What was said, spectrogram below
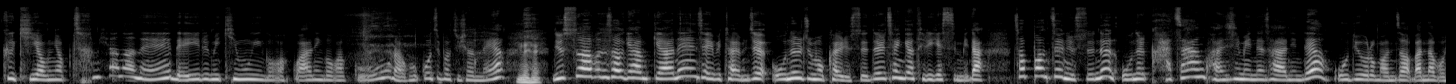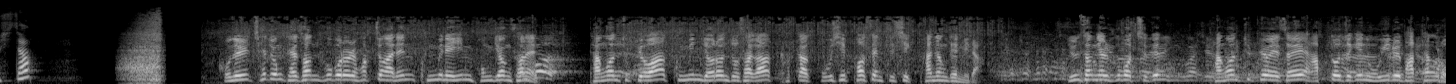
그 기억력 참 희한하네. 내 이름이 김웅인 것 같고 아닌 것 같고 라고 꼬집어 주셨네요. 네. 뉴스와 분석이 함께하는 제이비타임즈 오늘 주목할 뉴스들 챙겨 드리겠습니다. 첫 번째 뉴스는 오늘 가장 관심 있는 사안인데요. 오디오로 먼저 만나보시죠. 오늘 최종 대선 후보를 확정하는 국민의힘 본경선에 당원 투표와 국민 여론조사가 각각 50%씩 반영됩니다. 윤석열 후보 측은 당원 투표에서의 압도적인 우위를 바탕으로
